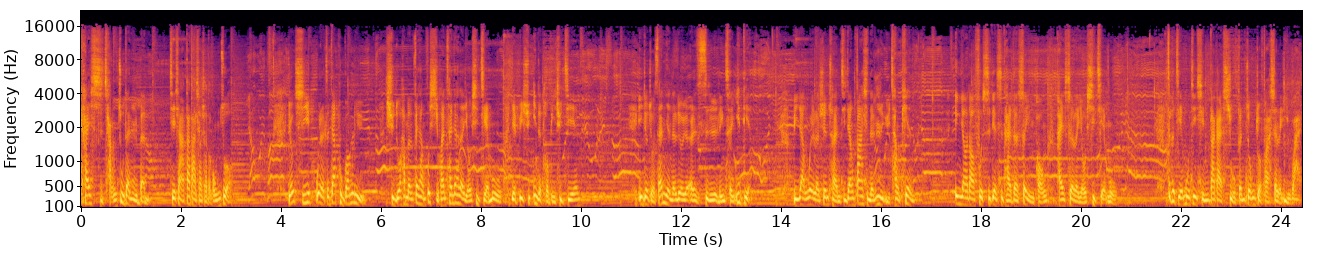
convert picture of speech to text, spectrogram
开始常驻在日本，接下大大小小的工作。尤其为了增加曝光率，许多他们非常不喜欢参加的游戏节目，也必须硬着头皮去接。一九九三年的六月二十四日凌晨一点。Beyond 为了宣传即将发行的日语唱片，应邀到富士电视台的摄影棚拍摄了游戏节目。这个节目进行大概十五分钟就发生了意外。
